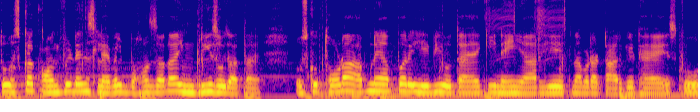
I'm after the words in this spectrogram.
तो उसका कॉन्फिडेंस लेवल बहुत ज़्यादा इंक्रीज़ हो जाता है। उसको थोड़ा अपने आप पर ये भी होता है कि नहीं यार, ये इतना बड़ा टारगेट है, इसको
